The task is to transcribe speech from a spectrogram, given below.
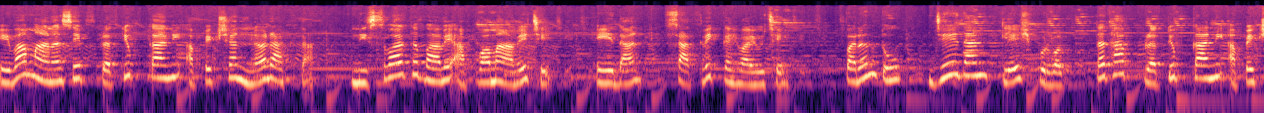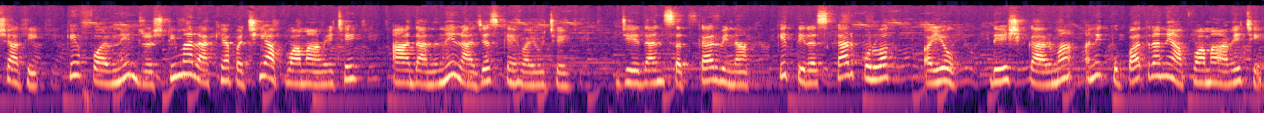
એવા માણસે પ્રત્યુપકારની અપેક્ષા ન રાખતા નિસ્વાર્થ ભાવે આપવામાં આવે છે. એ દાન સાત્વિક કહેવાયું છે. પરંતુ જે દાન ક્લેશપૂર્વક તથા પ્રત્યુપકારની અપેક્ષાથી કે ફળને દૃષ્ટિમાં રાખ્યા પછી આપવામાં આવે છે, આ દાનને રાજસ કહેવાયું છે. જે દાન સત્કાર વિના કે તિરસ્કારપૂર્વક અયોગ દેશકાળમાં અને કુપાત્રને આપવામાં આવે છે.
